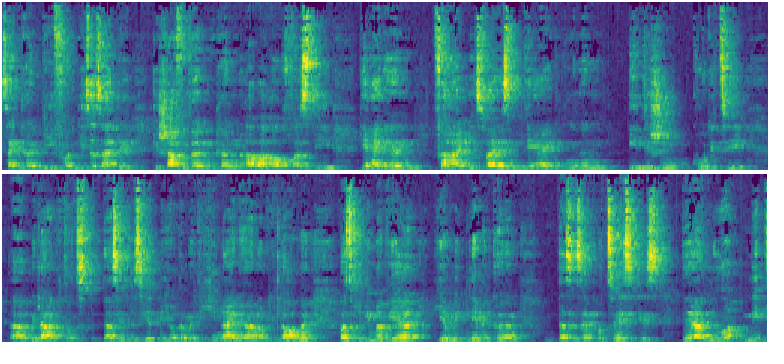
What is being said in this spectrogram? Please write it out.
sein können, die von dieser Seite geschaffen werden können, aber auch was die, die eigenen Verhaltensweisen, die eigenen ethischen Kodizi äh, belangt. Und das interessiert mich. Und da möchte ich hineinhören. Und ich glaube, was auch immer wir hier mitnehmen können, dass es ein Prozess ist, der nur mit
